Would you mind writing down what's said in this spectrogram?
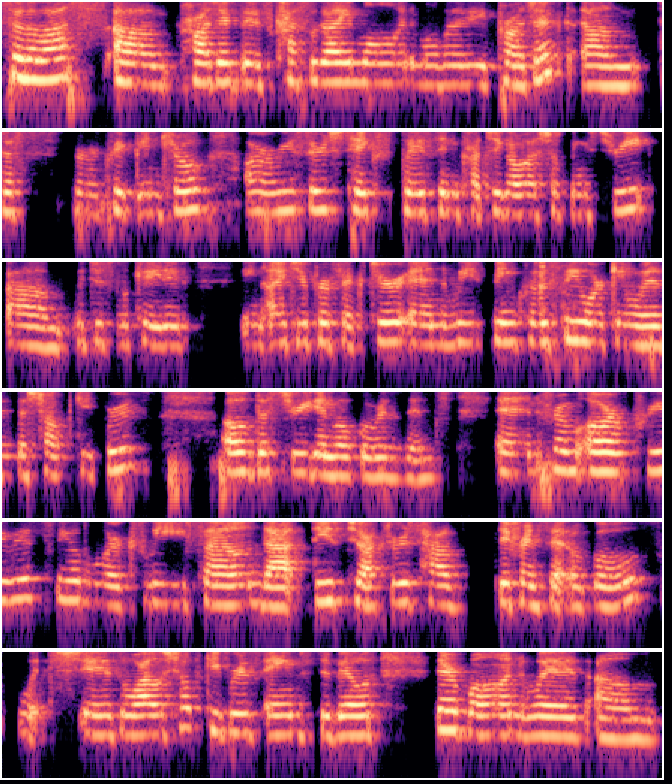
So the last um, project is Kasugai Mall and Mobility Project. Um, just for a quick intro, our research takes place in Kachigawa Shopping Street, um, which is located in Aichi Prefecture, and we've been closely working with the shopkeepers of the street and local residents. And from our previous field works, we found that these two actors have different set of goals, which is while shopkeepers aims to build their bond with um,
